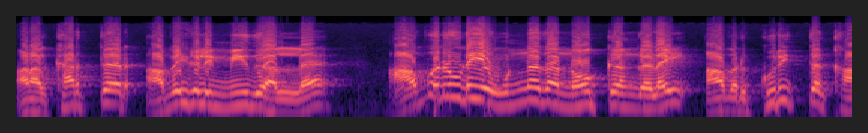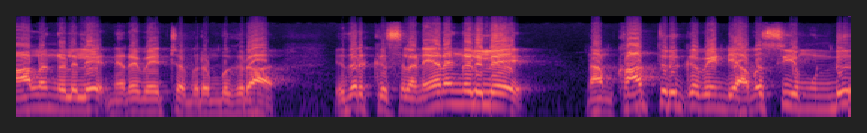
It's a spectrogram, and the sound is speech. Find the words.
ஆனால் கர்த்தர் அவைகளின் மீது அல்ல அவருடைய உன்னத நோக்கங்களை அவர் குறித்த காலங்களிலே நிறைவேற்ற விரும்புகிறார். இதற்கு சில நேரங்களிலே நாம் காத்திருக்க வேண்டிய அவசியம் உண்டு.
